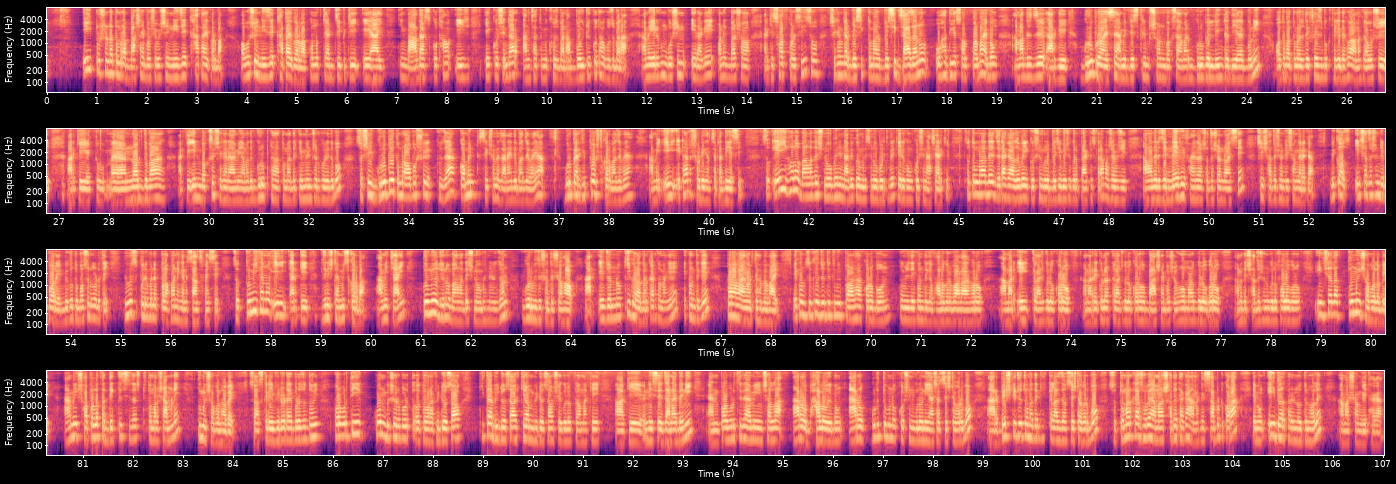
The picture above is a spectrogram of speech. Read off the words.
এই প্রশ্নটা তোমরা বাসায় বসে বসে নিজে খাতায় করবা। অবশ্যই নিজে খাতায় করবা। কোনো চ্যাট জিপিটি, এআই কিংবা আদার্স কোথাও এই এই কোশ্চেনটার আনসার তুমি খুঁজবা না, বইটি কোথাও খুঁজবা না। আমি এরকম কোশ্চেন এর আগে অনেকবার স- আর কি সলভ করেছি। সো সেখানকার বেসিক তোমার বেসিক যা জানো ওহা দিয়ে সলভ করবা এবং আমাদের যে আর কি গ্রুপ রয়েছে, আমি ডিসক্রিপশন বক্সে আমার গ্রুপের লিঙ্কটা দিয়ে রাখব নি। অথবা তোমরা যদি ফেসবুক থেকে দেখো, আমাকে অবশ্যই আর কি একটু নক দেবা, আর কি ইনবক্সে সেখানে আমি আমাদের গ্রুপটা তোমাদেরকে মেনশন করে দেবো। সো সেই গ্রুপে তোমরা অবশ্যই একটু যা কমেন্ট সেকশনে জানাই দেবা যে, ভাইয়া গ্রুপে আর কি পোস্ট করবা যে, ভাইয়া, আমি এই, এটার সঠিক অ্যান্সারটা দিয়েছি। সো এই হলো বাংলাদেশ নৌবাহিনী নাবিক কমিউনিটি নৌভর্তি পরীক্ষা এরকম কোশ্চেন আসে আর কি। তো তোমাদের যেটা কাজ হবে এই কোশ্চেনগুলো বেশি বেশি করে প্র্যাকটিস করা। পাশাপাশি আমাদের যে নেভি ফাইনাল সাজেশন রয়েছে, সেই সাজেশনটির সঙ্গে রাখা। বিকজ এই সাজেশনটি পরে বিগত বছরগুলোতে হিউজ পরিমাণে পোলাপান এখানে চান্স পাইছে। সো তুমি কেন এই আর কি জিনিসটা মিস করবা? আমি চাই তুমিও যেন বাংলাদেশ নৌবাহিনীর একজন গর্বিত সদস্য হও। আর এই জন্য কি করা দরকার তোমাকে? এখন থেকে পড়ালেখা করতে হবে ভাই। এখন থেকে যদি তুমি পড়ালেখা করো বোন, তুমি যদি এখন থেকে ভালো করে পড়ালেখা করো, আমার এই ক্লাসগুলো করো, আমার রেগুলার ক্লাসগুলো করো, বাসায় বসে হোমওয়ার্কগুলো করো, আমাদের সাজেশনগুলো ফলো করো ইনশাল্লাহ তুমি সফল হবে। আমি সফলতা দেখতেছি জাস্ট তোমার সামনে, তুমি সফল হবে। সো আজকের এই ভিডিওটা পর্যন্তই। পরবর্তী কোন বিষয়ের উপর তোমরা ভিডিও চাও, কিতা ভিডিও চাও, কিরম ভিডিও চাও, সেগুলো একটু আমাকে আর কি নিচে জানাবেনি। অ্যান্ড পরবর্তীতে আমি ইনশাল্লাহ আরও ভালো এবং আরও গুরুত্বপূর্ণ কোশ্চেনগুলো নিয়ে আসার চেষ্টা করব। আর বেশ কিছু তোমাদেরকে ক্লাস দেওয়ার চেষ্টা করব। সো তোমার কাজ হবে আমার সাথে থাকা, আমাকে সাপোর্ট করা এবং এই দরকারে নতুন হলে আমার সঙ্গেই থাকা।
